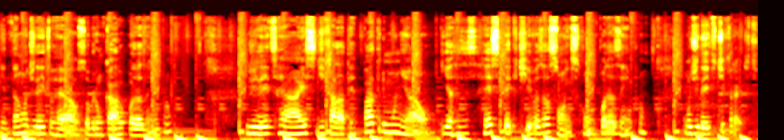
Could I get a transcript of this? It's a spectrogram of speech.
Então, o direito real sobre um carro, por exemplo, direitos reais de caráter patrimonial e as respectivas ações, como, por exemplo, um direito de crédito.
